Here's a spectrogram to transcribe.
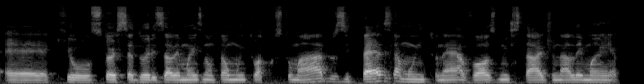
é, que os torcedores alemães não estão muito acostumados e pesa muito, né? A voz no estádio na Alemanha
